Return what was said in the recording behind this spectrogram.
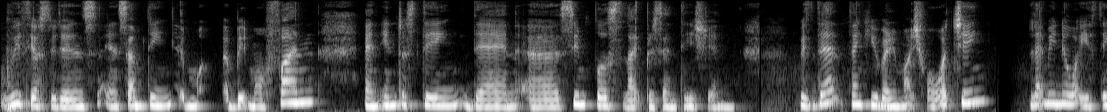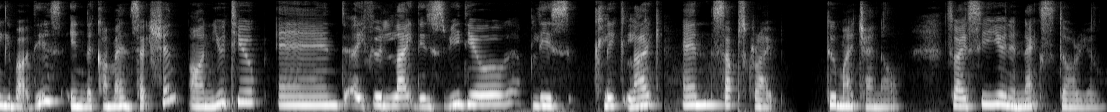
with your students and something a bit more fun and interesting than a simple slide presentation. With that, thank you very much for watching. Let me know what you think about this in the comment section on YouTube. And if you like this video, please click like and subscribe to my channel. So I see you in the next tutorial.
